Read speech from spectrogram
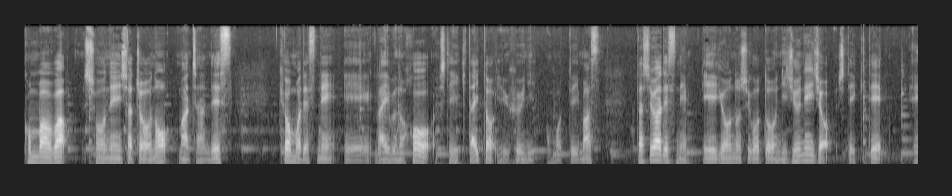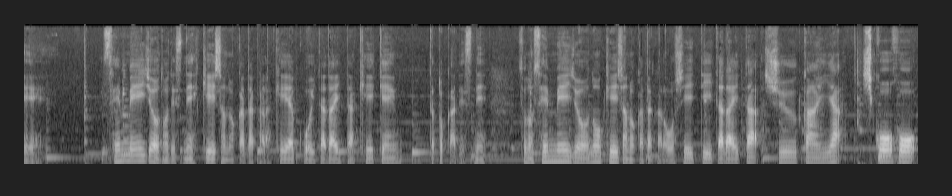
こんばんは。少年社長のまーちゃんです。今日もですね、えー、ライブの方をしていきたいというふうに思っています。私はですね営業の仕事を20年以上してきて、えー、1000名以上のですね経営者の方から契約をいただいた経験だとかですねその1000名以上の経営者の方から教えていただいた習慣や思考法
